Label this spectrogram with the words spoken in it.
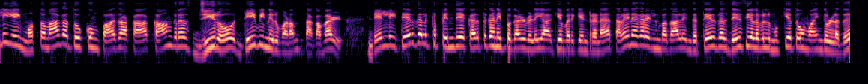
டெல்லியை மொத்தமாக தூக்கும் பாஜக காங்கிரஸ் ஜீரோ டிவி நிறுவனம் தகவல். டெல்லி தேர்தலுக்கு பிந்தைய கருத்து கணிப்புகள் வெளியாகி வருகின்றன. தலைநகர் என்பதால் இந்த தேர்தல் தேசிய அளவில் முக்கியத்துவம் வாய்ந்துள்ளது.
